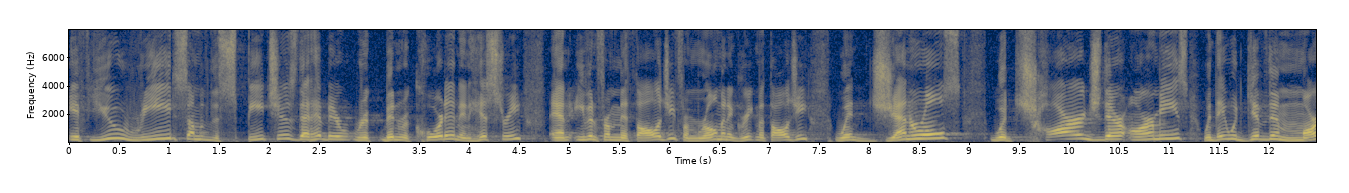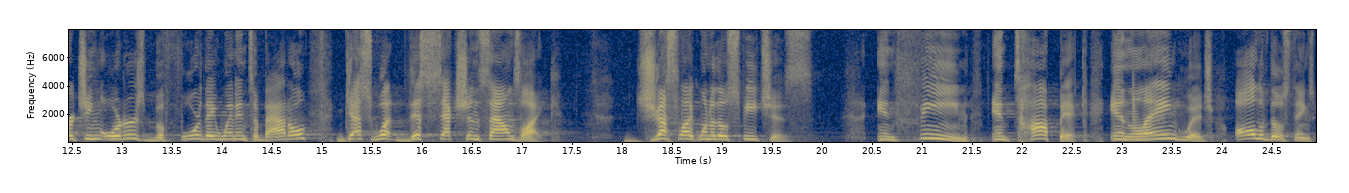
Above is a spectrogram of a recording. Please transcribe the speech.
if you read some of the speeches that have been been recorded in history and even from mythology, from from Roman and Greek mythology, when generals would charge their armies, when they would give them marching orders before they went into battle, guess what this section sounds like? Just like one of those speeches. In theme, in topic, in language, all of those things.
